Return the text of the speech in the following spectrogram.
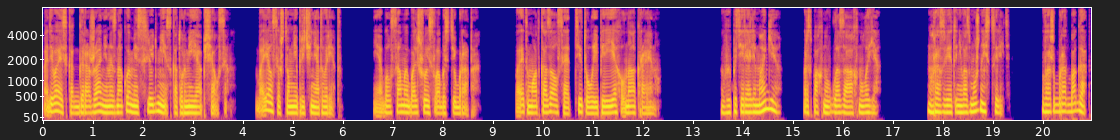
одеваясь как горожанин и знакомясь с людьми, с которыми я общался. Боялся, что мне причинят вред. Я был самой большой слабостью брата. Поэтому отказался от титула и переехал на окраину. «Вы потеряли магию?» Распахнув глаза, ахнула я. «Но разве это невозможно исцелить? Ваш брат богат.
